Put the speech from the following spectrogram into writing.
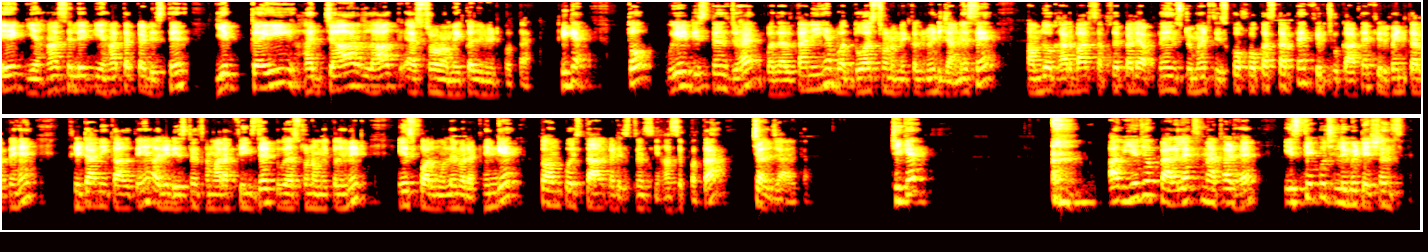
एक यहाँ से लेके यहाँ तक का डिस्टेंस ये कई हज़ार लाख एस्ट्रोनॉमिकल यूनिट होता है। ठीक है? तो ये डिस्टेंस जो है बदलता नहीं है। दो एस्ट्रोनॉमिकल यूनिट जाने से हम लोग हर बार सबसे पहले अपने इंस्ट्रूमेंट्स इसको फोकस करते हैं, फिर झुकाते हैं, फिर बेंड करते हैं थीटा निकालते हैं और ये डिस्टेंस हमारा फिक्स है। टू एस्ट्रोनॉमिकल यूनिट इस फॉर्मूले में रखेंगे तो हमको स्टार का डिस्टेंस यहाँ से पता चल जाएगा। ठीक है? अब ये जो पैरालेक्स मेथड है, इसके कुछ लिमिटेशंस हैं।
